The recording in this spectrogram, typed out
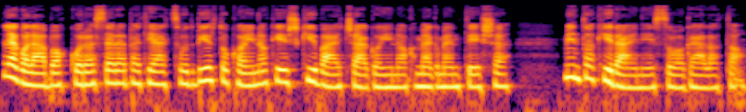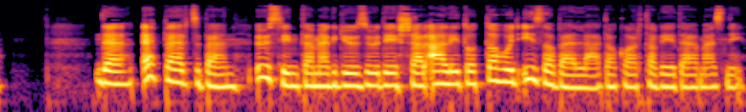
legalább akkora szerepet játszott birtokainak és kiváltságainak megmentése, mint a királyné szolgálata. De e percben őszinte meggyőződéssel állította, hogy Izabellát akarta védelmezni.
